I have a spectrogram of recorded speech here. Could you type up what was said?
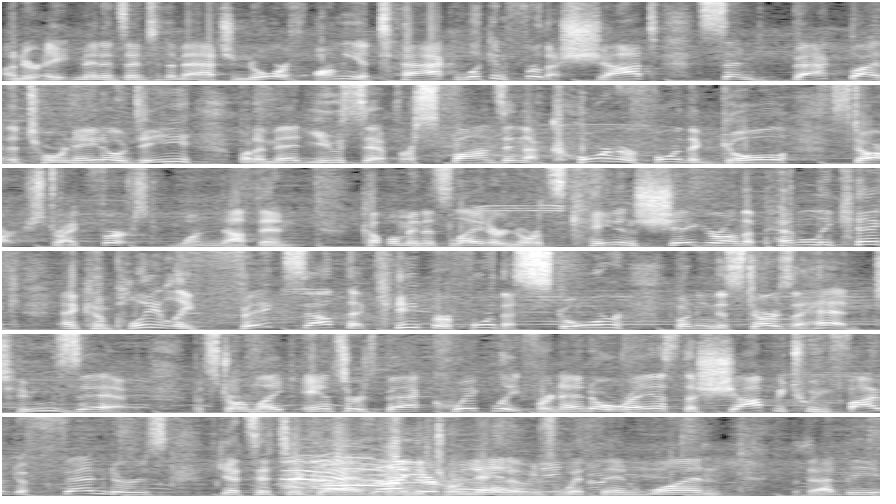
Under eight minutes into the match, North on the attack looking for the shot, sent back by the Tornado D, but Ahmed Youssef responds in the corner for the goal. Stars strike first, 1-0. Couple minutes later, North's Caden Shager on the penalty kick and completely fakes out the keeper for the score, putting the Stars ahead 2-zip. But Storm Lake answers back quickly. Fernando Reyes, the shot between five defenders, gets it to go to bring the Tornadoes within one. But that'd be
